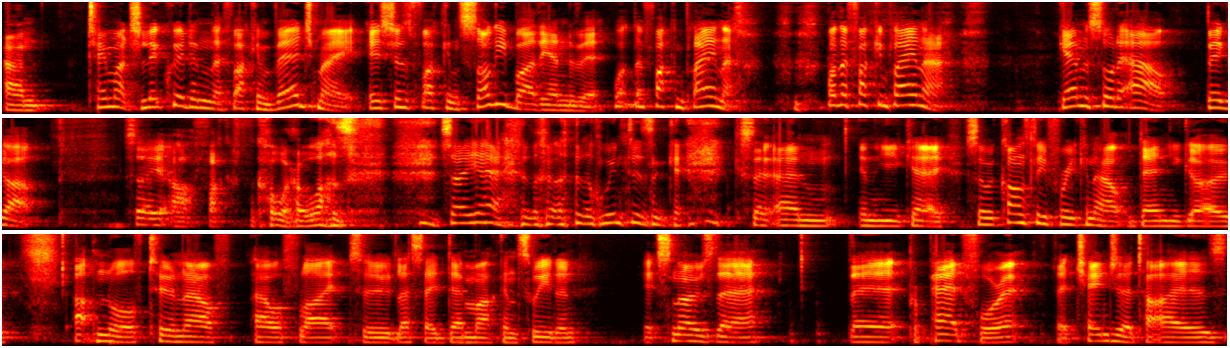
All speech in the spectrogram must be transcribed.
And too much liquid in the fucking veg, mate. It's just fucking soggy by the end of it. What they're fucking playing at? what they're fucking playing at? Get them to sort it out. Big up. So yeah, oh fuck, I forgot where I was. so yeah, the, the winters in, um, in the UK. So we're constantly freaking out. Then you go up north, two and a half hour flight to let's say Denmark and Sweden. It snows there. They're prepared for it. They change their tires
